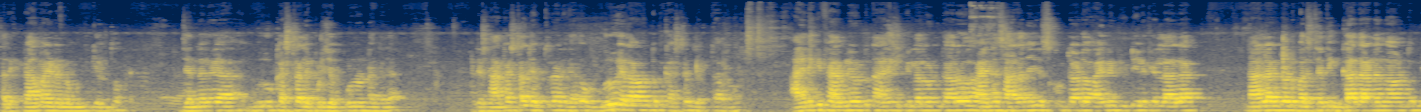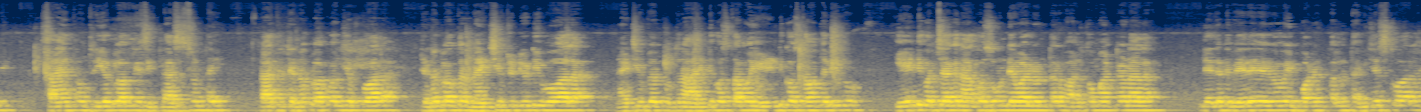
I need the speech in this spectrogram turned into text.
సరే రామాయణంలో ముందుకు వెళ్తూ జనరల్గా గురువు కష్టాలు ఎప్పుడు చెప్పుకుంటూ ఉంటాం కదా. అంటే నా కష్టాలు చెప్తున్నాను కదా. గురువు ఎలా ఉంటుంది కష్టం చెప్తాను ఆయనకి ఫ్యామిలీ ఉంటుంది ఆయనకి పిల్లలు ఉంటారు ఆయన సాధన చేసుకుంటాడు ఆయన డ్యూటీలకు వెళ్ళాలా? నాలాంటి పరిస్థితి ఇంకా దారుణంగా ఉంటుంది. సాయంత్రం త్రీ ఓ క్లాక్ నుంచి క్లాసెస్ ఉంటాయి. రాత్రి టెన్ ఓ క్లాక్ వరకు చెప్పుకోవాలా? Ten o'clock night shift duty పోవాలా? నైట్ షిఫ్ట్ పొద్దున ఆరింటికి వస్తామో ఏడింటికి వస్తామో తెలియదు ఏంటికి వచ్చాక నా కోసం ఉండేవాళ్ళు ఉంటారు వాళ్ళతో మాట్లాడాలా? లేదంటే వేరే ఏవో ఇంపార్టెంట్ పనులు ఉంటే అవి చేసుకోవాలా?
